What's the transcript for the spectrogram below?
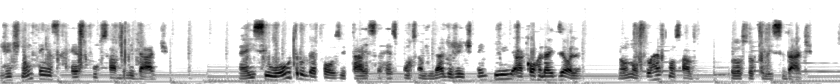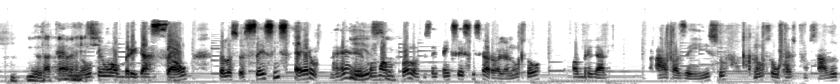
A gente não tem essa responsabilidade. Né? E se o outro depositar essa responsabilidade, a gente tem que acordar e dizer, olha, não, não sou responsável pela sua felicidade. Exatamente. É, não tem uma obrigação pelo seu, ser sincero, né? Isso. Como falou, você tem que ser sincero. Olha, não sou obrigado a fazer isso, não sou responsável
